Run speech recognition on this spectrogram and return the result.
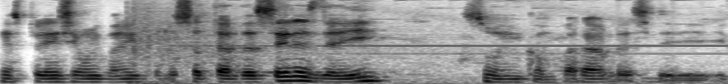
experiencia muy bonita. Los atardeceres de ahí son incomparables. Y,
